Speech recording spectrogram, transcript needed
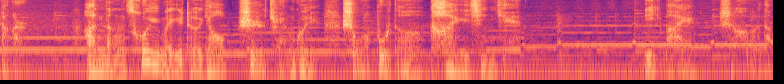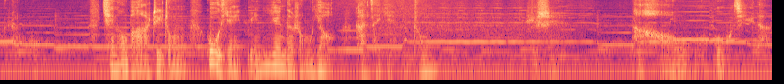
然而，安能摧眉折腰事权贵，使我不得开心颜？李白。是何等人物，岂能把这种过眼云烟的荣耀看在眼中？于是，他毫无顾忌地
